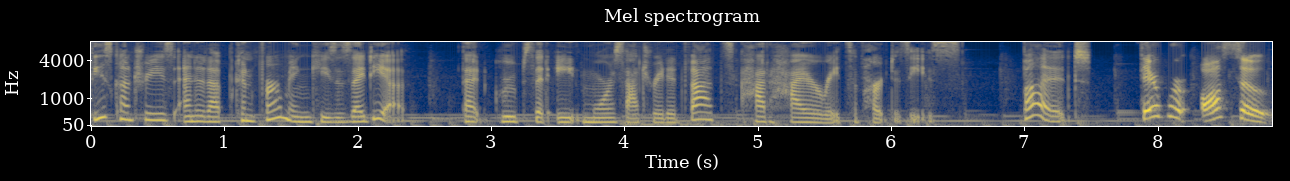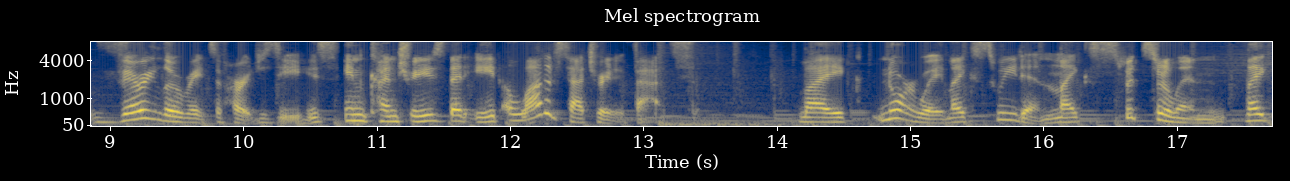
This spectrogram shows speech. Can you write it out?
These countries ended up confirming Keys's idea that groups that ate more saturated fats had higher rates of heart disease. But there were also very low rates of heart disease in countries that ate a lot of saturated fats, like Norway, like Sweden, like Switzerland, like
